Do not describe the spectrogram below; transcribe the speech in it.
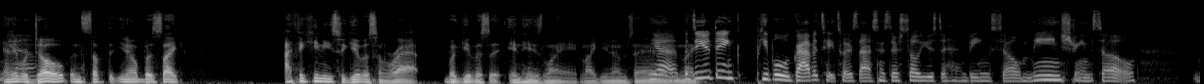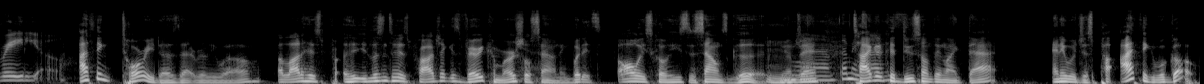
and they were Yeah. dope and stuff that, you know, but it's like, I think he needs to give us some rap but give us a in his lane. Like you know what I'm saying? Yeah, And, but like, do you think people will gravitate towards that since they're so used to him being so mainstream, so radio? I think Tory does that really well. A lot of his, you listen to his project, it's very commercial sounding, but it's always cohesive. It sounds good. You know what I'm Yeah, saying? that makes Tyga sense. could do something like that, and it would just pop. I think it would go.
